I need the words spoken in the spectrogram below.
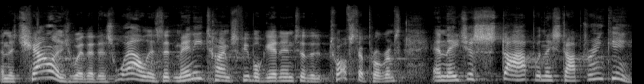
And the challenge with it as well is that many times people get into the 12 step programs and they just stop when they stop drinking.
